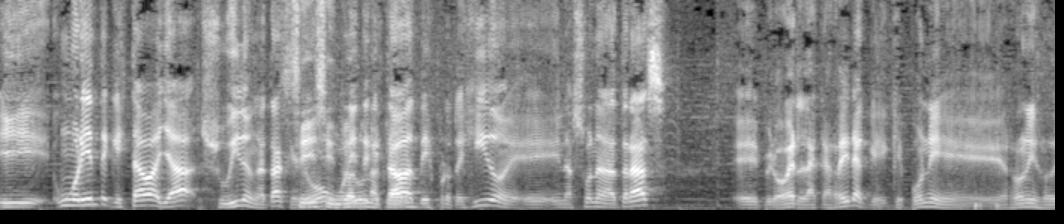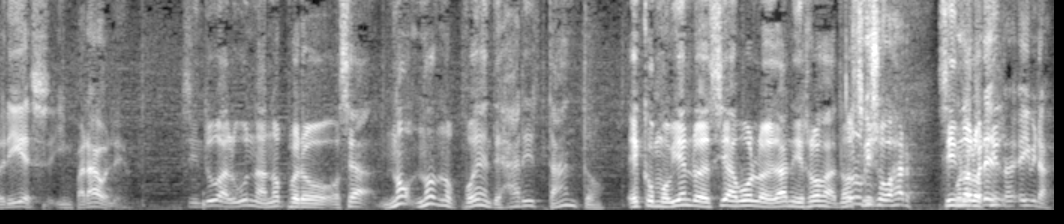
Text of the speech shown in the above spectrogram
y un Oriente que estaba ya subido en ataque, Sí, ¿no? un Oriente que estaba desprotegido eh, en la zona de atrás. eh, pero a ver, la carrera que, que pone Ronnie Rodríguez, imparable. sin duda alguna, ¿no? Pero, o sea, no no no pueden dejar ir tanto. Es como bien lo decía vos, lo de Dani Rojas. No, No, lo sí, quiso bajar. Sí, no lo mira.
